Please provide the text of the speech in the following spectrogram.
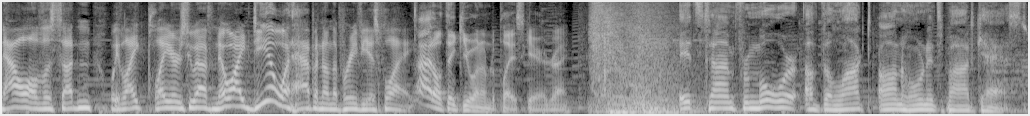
Now all of a sudden, we like players who have no idea what happened on the previous play. I don't think you want them to play scared, right? It's time for more of the Locked On Hornets podcast.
